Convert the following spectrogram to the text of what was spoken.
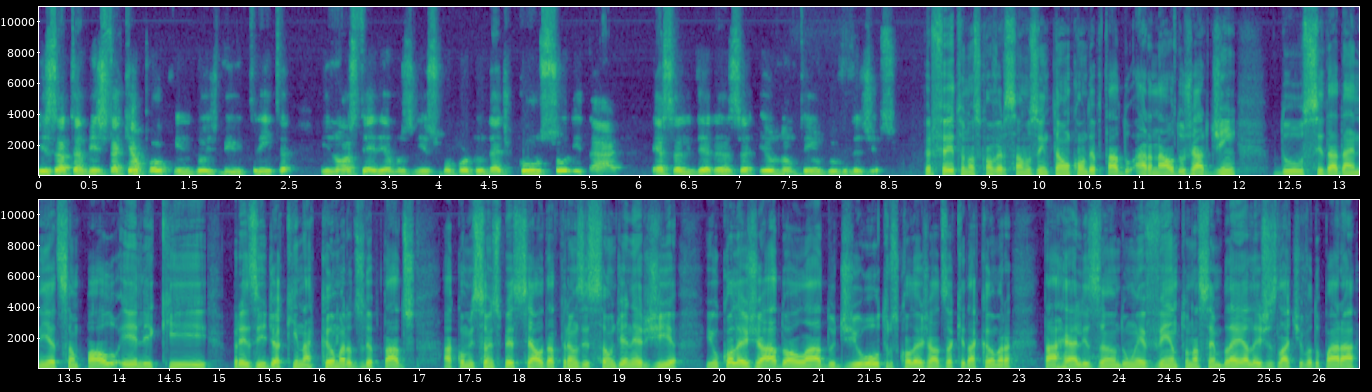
exatamente daqui a pouco, em 2030, e nós teremos nisso uma oportunidade de consolidar essa liderança, eu não tenho dúvida disso. Perfeito, nós conversamos então com o deputado Arnaldo Jardim, do Cidadania de São Paulo, ele que preside aqui na Câmara dos Deputados a Comissão Especial da Transição de Energia. E o colegiado, ao lado de outros colegiados aqui da Câmara, está realizando um evento na Assembleia Legislativa do Pará,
